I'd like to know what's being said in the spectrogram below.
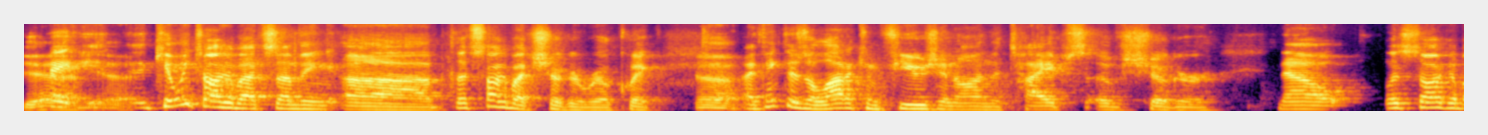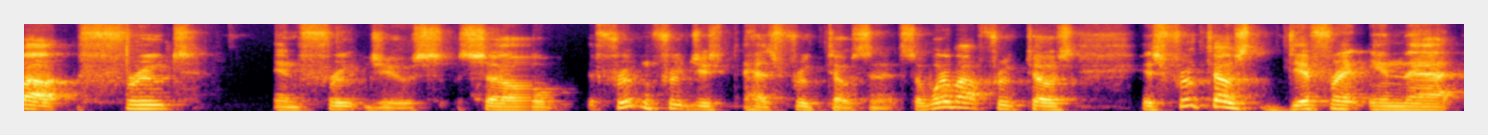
Yeah. Hey, yeah. can we talk about something? Uh, let's talk about sugar real quick. Uh, I think there's a lot of confusion on the types of sugar. Now, let's talk about fruit and fruit juice. So, fruit and fruit juice has fructose in it. So, what about fructose? Is fructose different in that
